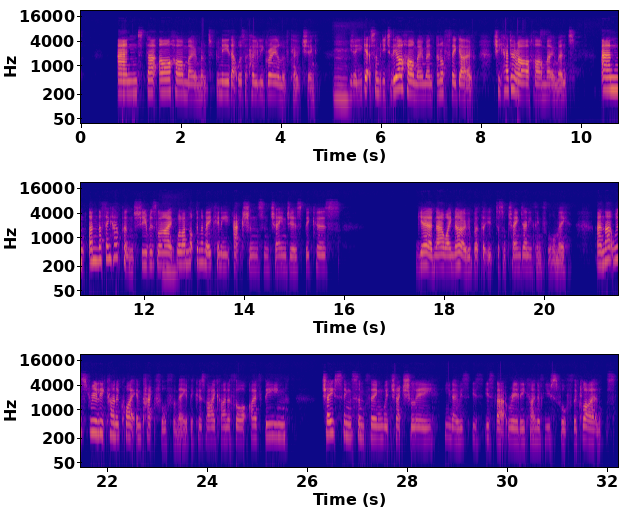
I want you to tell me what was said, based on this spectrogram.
And that aha moment, for me, that was the holy grail of coaching. Mm. You know, you get somebody to the aha moment and off they go. She had her aha moment and and nothing happened. She was like, Mm. Well, I'm not going to make any actions and changes because yeah, now I know, but that it doesn't change anything for me. And that was really kind of quite impactful for me because I kind of thought I've been chasing something which actually, you know, is is is that really kind of useful for the clients?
